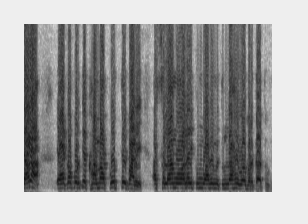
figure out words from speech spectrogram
যারা এক অপরকে ক্ষমা করতে পারে। আসসালামু আলাইকুম রাহমাতুল্লাহি ওয়া বারাকাতুহু।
